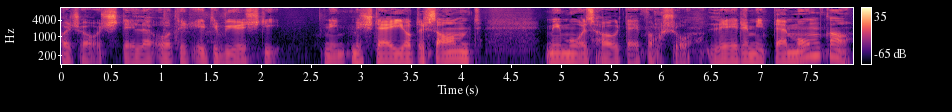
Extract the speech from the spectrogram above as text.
das du anstellen kannst. Oder in der Wüste nimmt man Stein oder Sand. Man muss halt einfach schon lernen, mit dem umzugehen.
